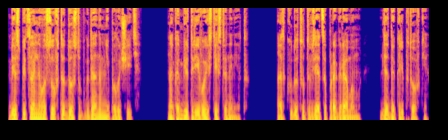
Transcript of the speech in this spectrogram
Без специального софта доступ к данным не получить. На компьютере его, естественно, нет. Откуда тут взяться программам для декриптовки?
